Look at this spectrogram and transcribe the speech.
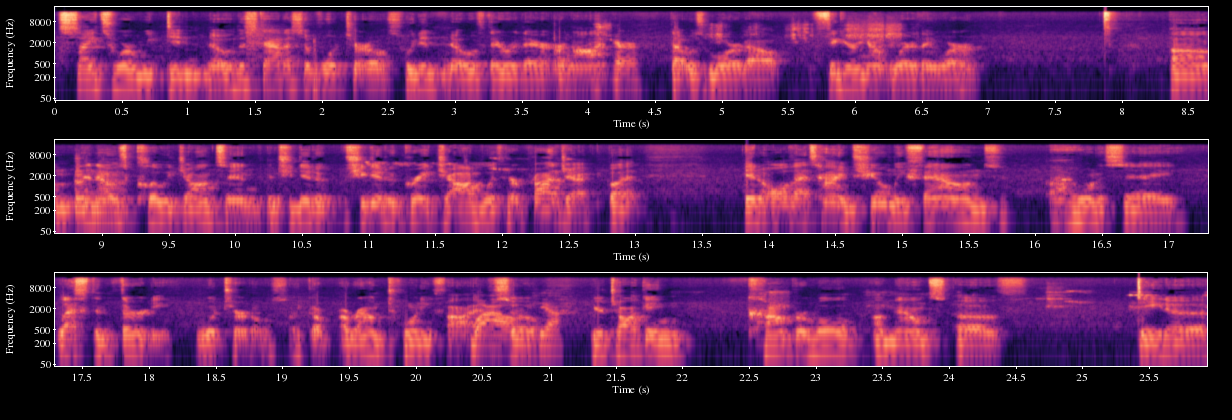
sites where we didn't know the status of wood turtles. We didn't know if they were there or not. Sure. That was more about figuring out where they were. Um, mm-hmm. And that mm-hmm. was Chloe Johnson, and she did a she did a great job with her project. But in all that time, she only found I want to say less than thirty wood turtles, like a, around twenty five. Wow, so yeah. you're talking comparable amounts of data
